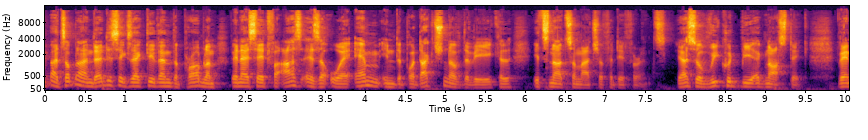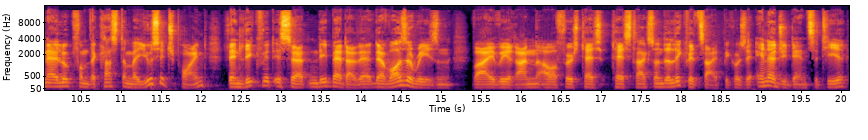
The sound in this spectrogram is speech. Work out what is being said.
but and that is exactly then the problem. When I said for us as a OEM in the production of the vehicle, it's not so much of a difference. Yeah, so we could be agnostic. When I look from the customer usage point, then liquid is certainly better. There, there was a reason why we run our first test, test trucks on the liquid side because the energy density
